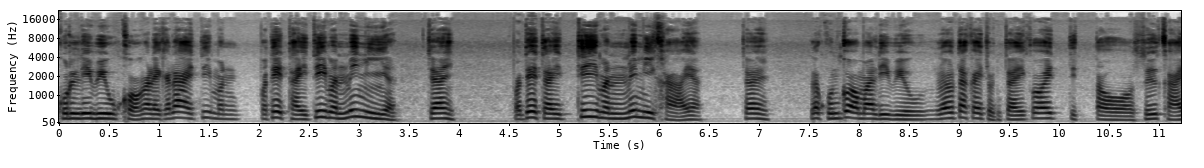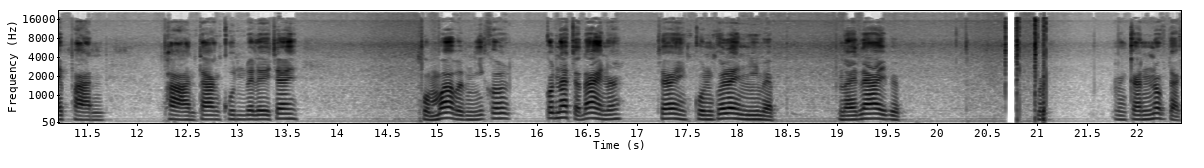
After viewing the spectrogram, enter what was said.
คุณรีวิวของอะไรก็ได้ที่มันประเทศไทยที่มันไม่มีอะใช่ ประเทศไทยที่มันไม่มีขายอะใช่แล้วคุณก็เอามารีวิว แล้วถ้าใครสนใจก็ให้ติดต่อซื้อขายผ่านผ่านทางคุณไปเลยใช่ ผมว่าแบบนี้ก็ก็น่าจะได้นะใช่คุณก็ได้มีแบบรายได้แบบแบบเหมือนกันนอกจาก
